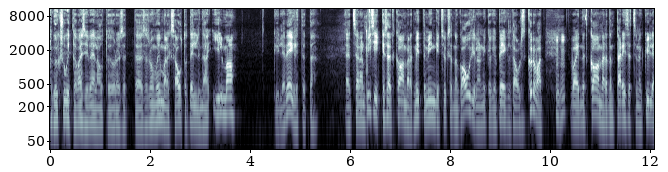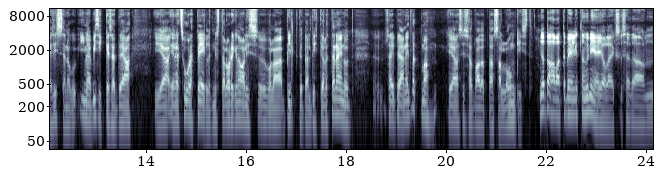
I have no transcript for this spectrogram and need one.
aga üks huvitav asi veel auto juures, et äh, sul on võimalik see auto tellida ilma küljepeegliteta. et seal on pisikesed kaamerad, mitte mingid siuksed nagu Audil on ikkagi peeglitaolised kõrvad mm, -hmm. vaid need kaamerad on päriselt sinna külje sisse nagu imepisikesed ja ja, ja need suured peeglid, mis tal originaalis võib-olla piltide peal tihti olete näinud, sa ei pea neid võtma ja siis saad vaadata salongist. ja tahavaatepeeglit nagunii ei ole, eks ju, seda on,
